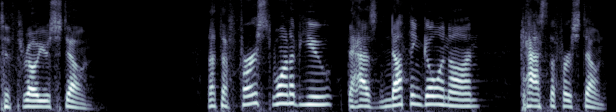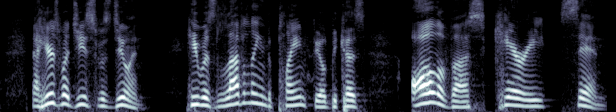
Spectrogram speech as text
to throw your stone. Let the first one of you that has nothing going on cast the first stone. Now, here's what Jesus was doing He was leveling the playing field because all of us carry sin.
